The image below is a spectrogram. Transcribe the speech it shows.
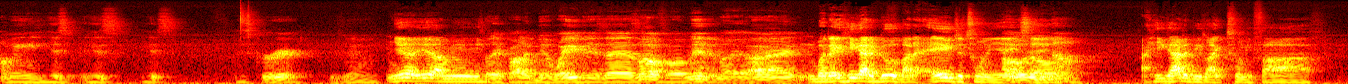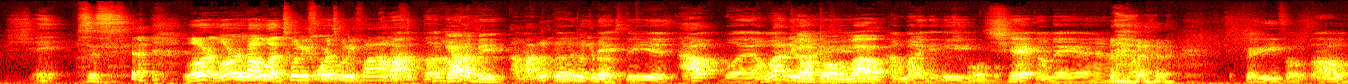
I mean, his his his his career. You feel me? Yeah, yeah. I mean, So they probably been waving his ass off for a minute. Like, all right, but they, he got to do it by the age of 28. how old so he he got to be like 25. Shit. Lord, Lord, about what 24, I'm 25? about to, He gotta about- be. I'm about to let throw look these it up. next three years out, boy. I'm Why about to gonna throw him out? I'm about to get these check on their ass. I'm about to Pay these folks off.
